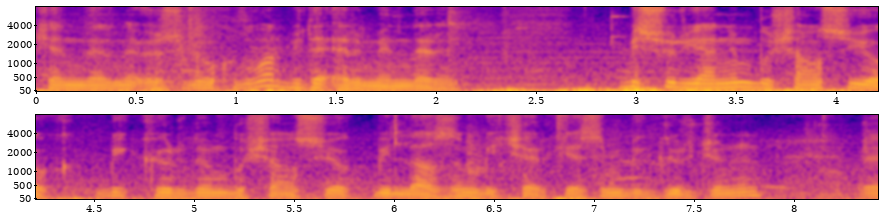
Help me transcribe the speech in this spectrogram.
kendilerine özgü okulu var, bir de Ermenilerin. Bir Süryani'nin bu şansı yok, bir Kürdün bu şansı yok, bir Laz'ın, bir Çerkez'in, bir Gürcü'nün, e,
